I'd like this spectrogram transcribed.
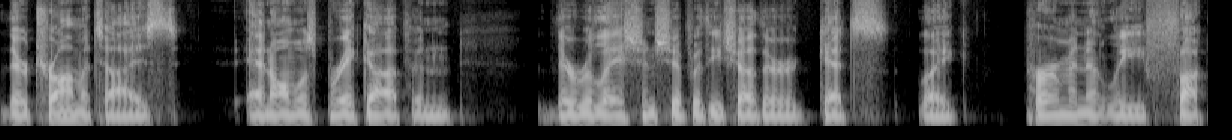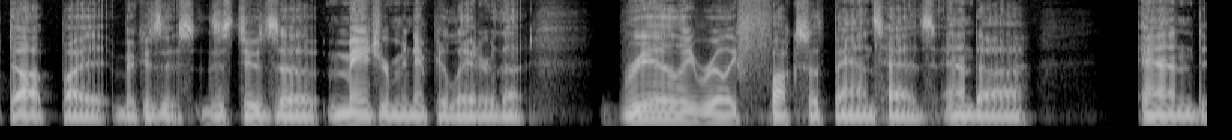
they're traumatized and almost break up and their relationship with each other gets like permanently fucked up by because this this dude's a major manipulator that really really fucks with bands heads and uh and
